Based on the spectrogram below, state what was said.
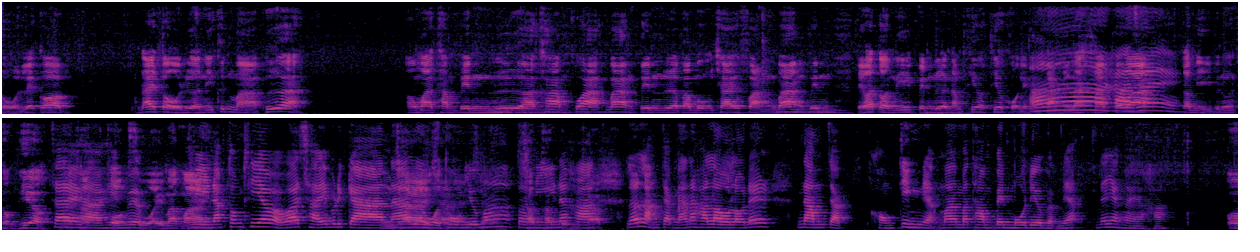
สอนแล้วก็ได้ต่อเรือนี้ขึ้นมาเพื่อเอามาทำเป็นเรือข้ามฟากบ้าง เป็นเรือประมงชายฝั่งบ้างเป็น แต่ว่าตอนนี้เป็นเรือนำเที่ยวเที่ยวเกาะแหล่งต่างๆเลยนะครับเพอ่าราะว่าใช่กระบี่เป็นเมืองท่องเที่ยวใช่นรับค่ะเห็นเกาะแบบสวยมากมายมีนักท่องเที่ยวแบบว่าใช้บริการนะใช่เรือหัวโทงใช่เยอะมากใช่ตอนนี้รับนะคะรับแล้วหลังจากนั้นนะคะเราเราได้นำจาก ของจริงเนี่ยมามาทำเป็นโมเดลแบบเนี้ยได้ยังไงอะคะ ก็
